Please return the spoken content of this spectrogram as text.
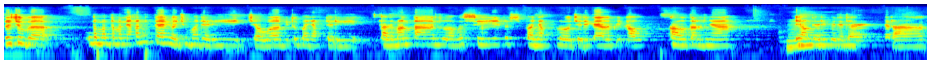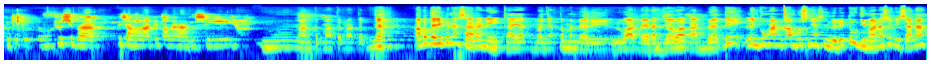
Terus juga teman-temannya kan kayak nggak cuma dari Jawa gitu banyak dari Kalimantan Sulawesi terus banyak loh. Jadi kayak lebih tahu culture-nya Hmm, yang dari beda daerah gitu-gitu terus juga bisa ngelatih toleransi hmm, mantep, mantep, mantep. Nah, aku tadi penasaran nih, kayak banyak temen dari luar daerah Jawa kan. Berarti lingkungan kampusnya sendiri tuh gimana sih di sana?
